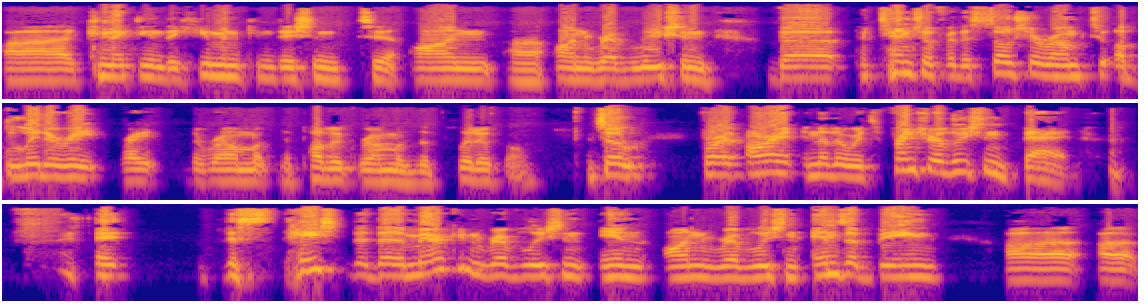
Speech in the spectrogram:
uh, connecting the human condition to on uh, on revolution, the potential for the social realm to obliterate right the realm, of, the public realm of the political. so for Arendt, in other words, French Revolution bad. it, this the, the, American Revolution in on Revolution ends up being uh, uh,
